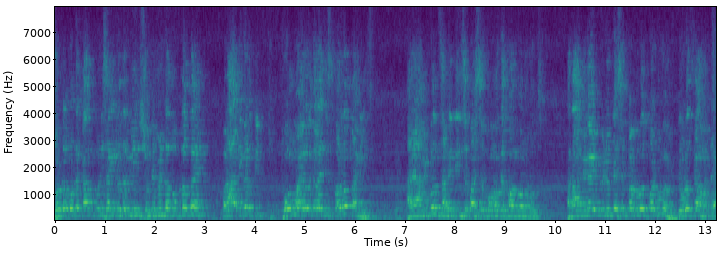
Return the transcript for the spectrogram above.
छोटं मोठं काम कोणी सांगितलं तर मी शून्य मिनिटात उपलब्ध आहे. पण अलीकडे ती फोन व्हायरल करायची स्पर्धाच लागली आणि आम्ही पण साडेतीनशे पाचशे फोन होते बांधवांना रोज. आता आम्ही काही व्हिडिओ कॅसेट काढून रोज पाठवू का मी? तेवढंच काम आहे.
